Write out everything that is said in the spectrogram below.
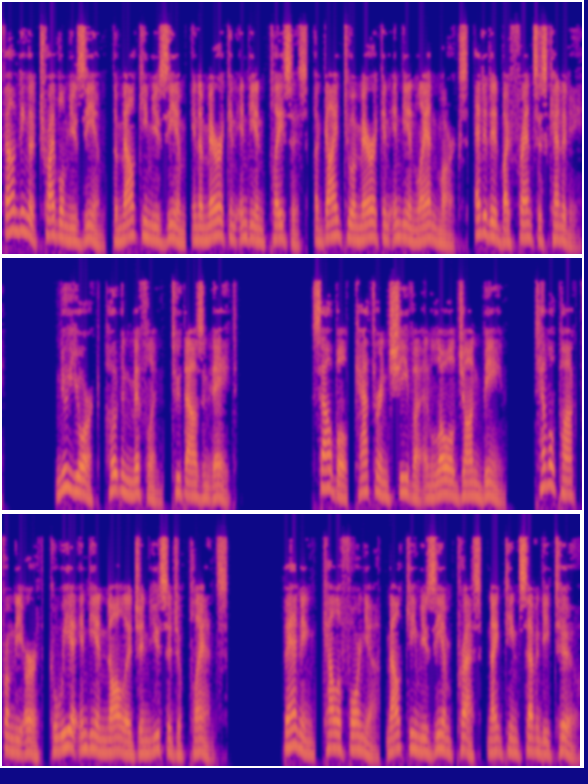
Founding a Tribal Museum, the Malki Museum in American Indian Places, A Guide to American Indian Landmarks, edited by Frances Kennedy. New York, Houghton Mifflin, 2008. Saubel, Katherine Siva and Lowell John Bean. Temalpakh From the Earth, Cahuilla Indian Knowledge and Usage of Plants. Banning, California, Malki Museum Press, 1972.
